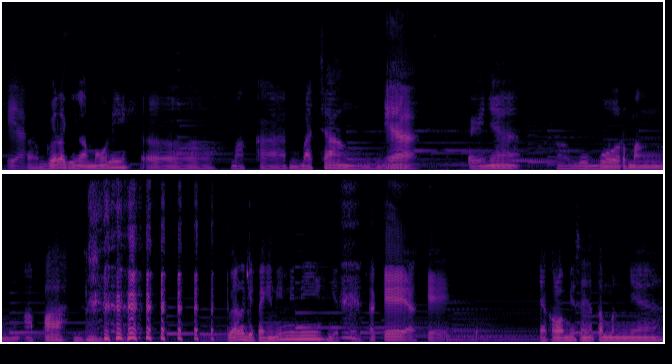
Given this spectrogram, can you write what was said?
Iya. Eh, gue lagi nggak mau nih eh, makan bacang gitu. ya kayaknya eh, bubur mang apa gitu. gue lagi pengen ini nih gitu oke oke ya kalau misalnya temennya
